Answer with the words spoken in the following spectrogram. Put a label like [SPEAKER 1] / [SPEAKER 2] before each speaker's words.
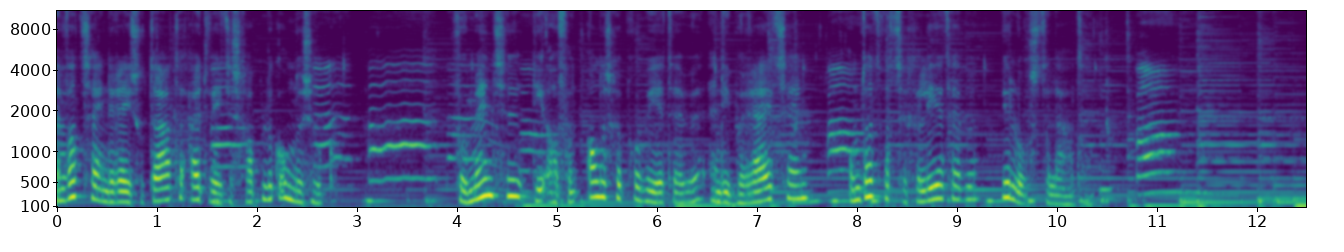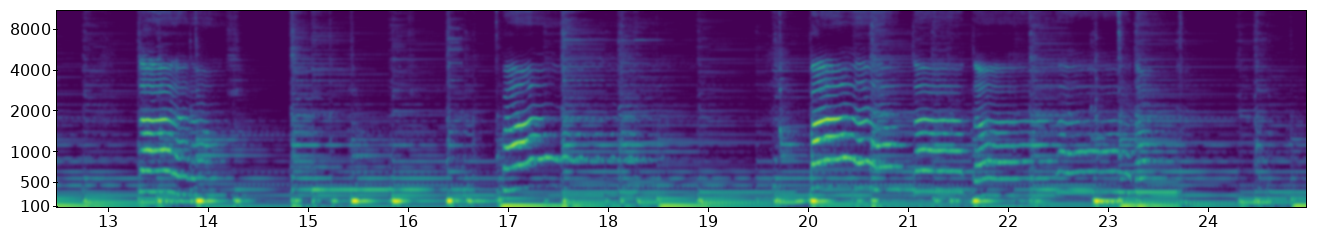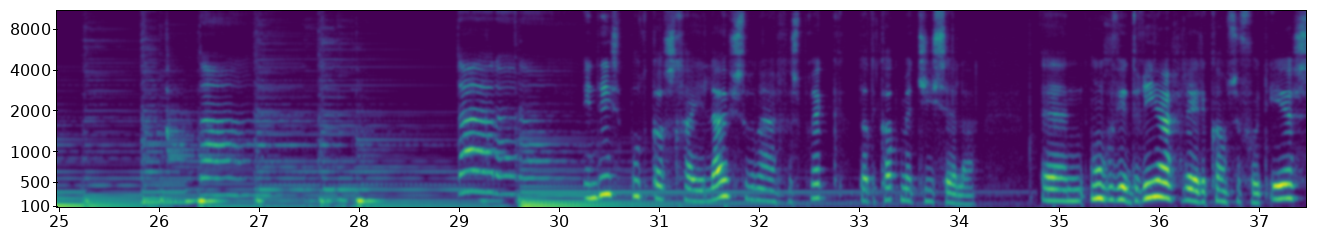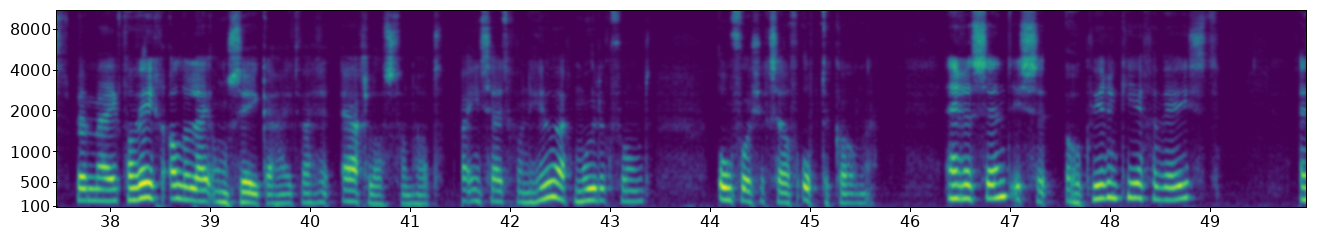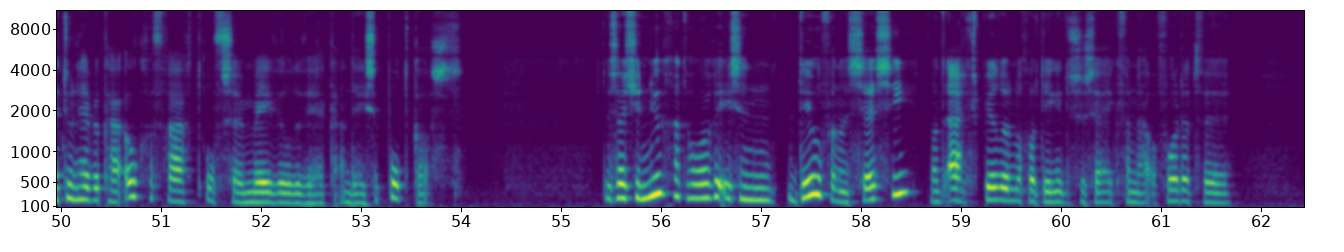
[SPEAKER 1] en wat zijn de resultaten uit wetenschappelijk onderzoek? Voor mensen die al van alles geprobeerd hebben en die bereid zijn om dat wat ze geleerd hebben weer los te laten. Deze podcast ga je luisteren naar een gesprek dat ik had met Gisella. En ongeveer drie jaar geleden kwam ze voor het eerst bij mij vanwege allerlei onzekerheid waar ze erg last van had. Waarin zij het gewoon heel erg moeilijk vond om voor zichzelf op te komen. En recent is ze ook weer een keer geweest. En toen heb ik haar ook gevraagd of ze mee wilde werken aan deze podcast. Dus wat je nu gaat horen is een deel van een sessie. Want eigenlijk speelden er nog wat dingen. Dus toen zei ik van nou, voordat we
